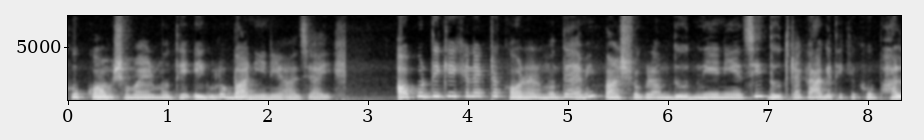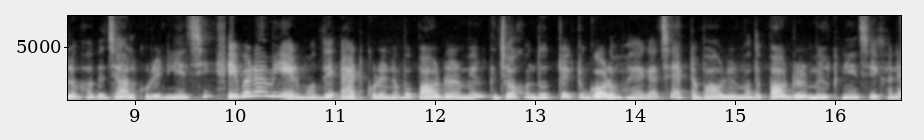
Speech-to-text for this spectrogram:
খুব কম সময়ের মধ্যে এগুলো বানিয়ে নেওয়া যায়। অপরদিকে এখানে একটা কড়ার মধ্যে আমি পাঁচশো গ্রাম দুধ নিয়ে নিয়েছি। দুধটাকে আগে থেকে খুব ভালোভাবে জাল করে নিয়েছি। এবারে আমি এর মধ্যে অ্যাড করে নেব পাউডার মিল্ক যখন দুধটা একটু গরম হয়ে গেছে, একটা বাউলের মধ্যে পাউডার মিল্ক নিয়েছি এখানে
